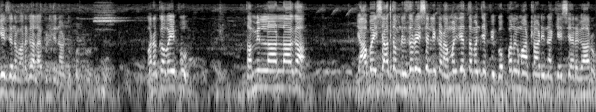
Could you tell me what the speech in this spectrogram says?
గిరిజన వర్గాల అభివృద్ధిని అడ్డుకుంటున్నారు. మరొక వైపు తమిళనాడులాగా యాభై శాతం రిజర్వేషన్లు ఇక్కడ అమలు చేస్తామని చెప్పి గొప్పలుగా మాట్లాడిన కేసీఆర్ గారు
